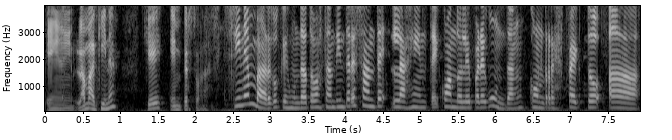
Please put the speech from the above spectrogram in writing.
en la máquina que en personas. Sin embargo, que es un dato bastante interesante, la gente cuando le preguntan con respecto a,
